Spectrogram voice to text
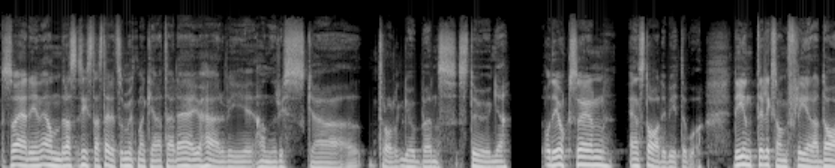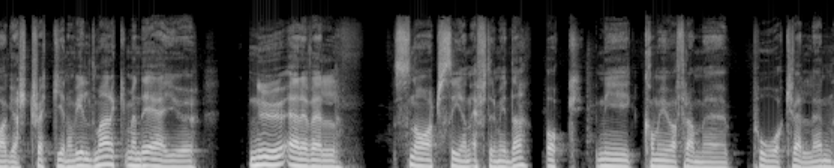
så är det andra sista stället som utmarkerat här. Det är ju här vid han ryska trollgubbens stuga. Och det är också en, en stadig bit att gå. Det är inte liksom flera dagars trek genom vildmark. Men det är ju, nu är det väl snart sen eftermiddag. Och ni kommer ju vara framme på kvällen.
